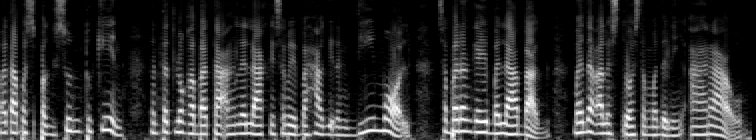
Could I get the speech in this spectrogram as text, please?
matapos pagsuntukin ng tatlong kabataang lalaki sa may bahagi ng D-Mall sa Barangay Balabag, mandang alas 2 ng madaling araw.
